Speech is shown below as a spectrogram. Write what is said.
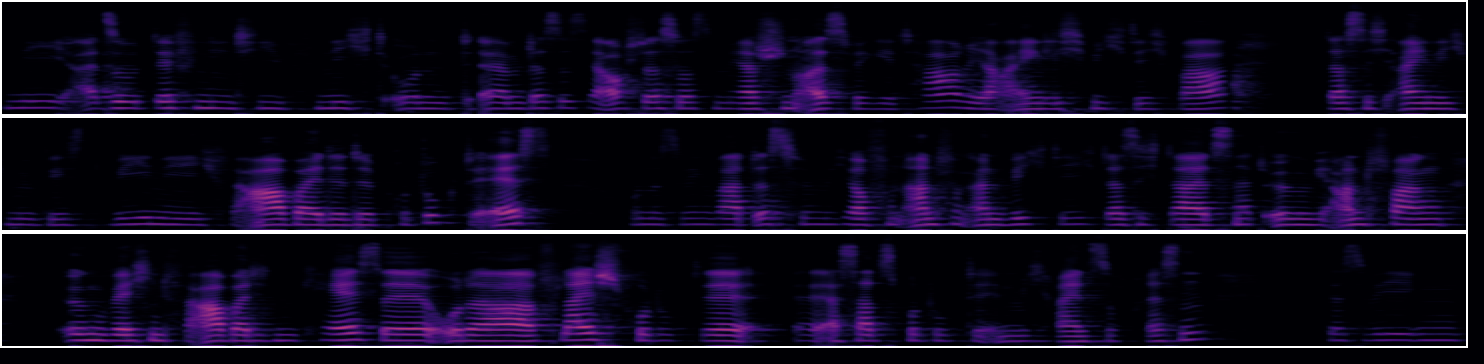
Nee, also definitiv nicht. Und ähm, das ist ja auch das, was mir schon als Vegetarier eigentlich wichtig war, dass ich eigentlich möglichst wenig verarbeitete Produkte esse. Und deswegen war das für mich auch von Anfang an wichtig, dass ich da jetzt nicht irgendwie anfange, irgendwelchen verarbeiteten Käse oder Fleischprodukte, äh, Ersatzprodukte in mich reinzufressen. Deswegen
